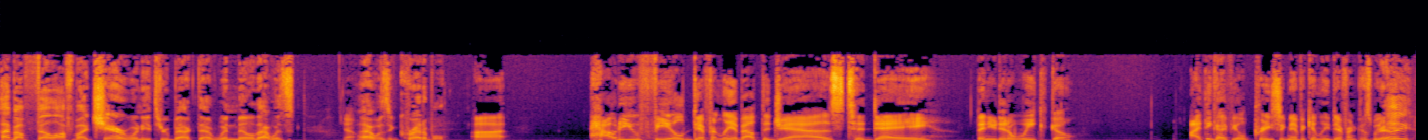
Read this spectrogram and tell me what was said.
I about fell off my chair when he threw back that windmill. That was yeah. that was incredible. Uh, how do you feel differently about the Jazz today than you did a week ago? I think I feel pretty significantly different because we really? did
